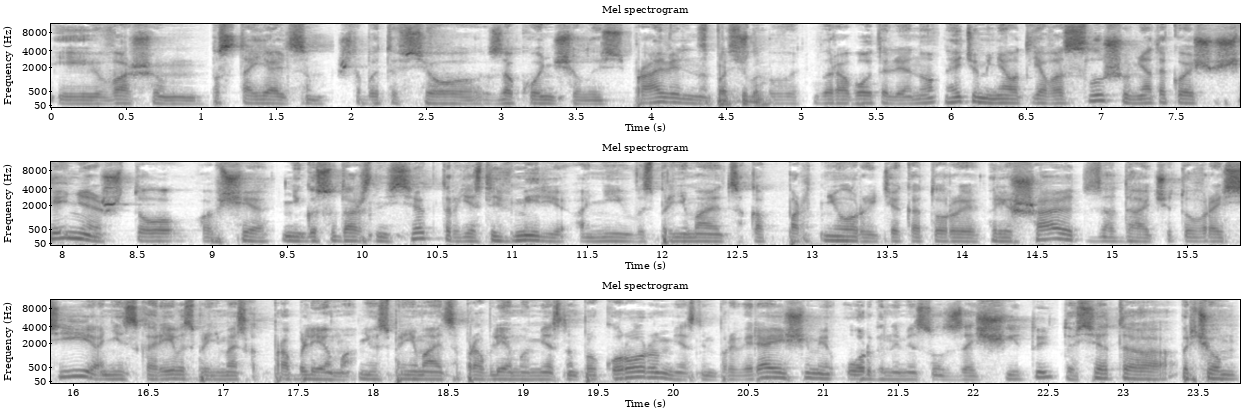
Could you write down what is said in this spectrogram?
и вашим постояльцам чтобы это все закончилось правильно, Спасибо. чтобы вы, вы работали. Но, знаете, у меня вот я вас слушаю, у меня такое ощущение, что вообще не государственный сектор, если в мире они воспринимаются как партнеры, те, которые решают задачи, то в России они скорее воспринимаются как проблема. Не воспринимается проблема местным прокурором, местными проверяющими, органами соцзащиты. То есть это, причем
